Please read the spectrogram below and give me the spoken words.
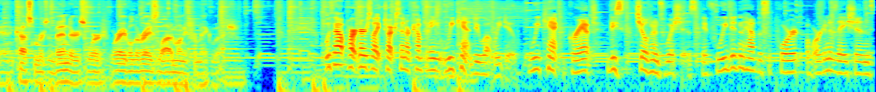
and customers and vendors, we're, we're able to raise a lot of money for Make-A-Wish. Without partners like Truck Center Company, we can't do what we do. We can't grant these children's wishes. If we didn't have the support of organizations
